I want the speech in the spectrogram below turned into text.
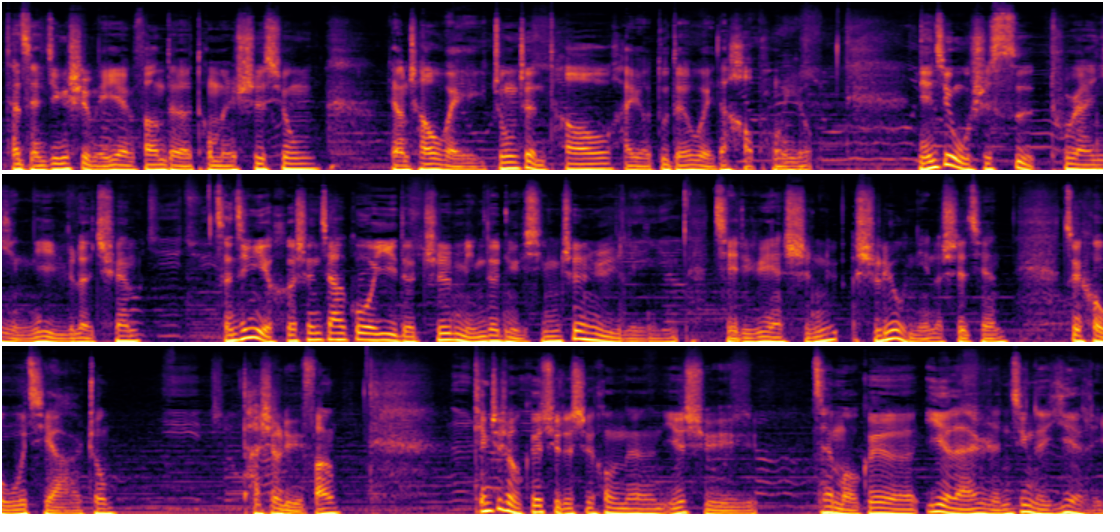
他曾经是梅艳芳的同门师兄，梁朝伟、钟镇涛，还有杜德伟的好朋友。年近五十四，突然隐匿娱乐圈。曾经也和身家过亿的知名的女星郑玉玲姐弟恋十十六年的时间，最后无疾而终。他是吕方。听这首歌曲的时候呢，也许在某个夜阑人静的夜里，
